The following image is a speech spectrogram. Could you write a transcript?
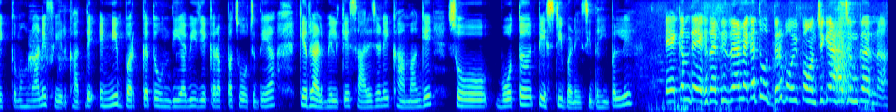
ਏਕਮ ਉਹਨਾਂ ਨੇ ਫੇਰ ਖਾਧੇ। ਇੰਨੀ ਬਰਕਤ ਹੁੰਦੀ ਆ ਵੀ ਜੇਕਰ ਆਪਾਂ ਸੋਚਦੇ ਆ ਕਿ ਰਲ ਮਿਲ ਕੇ ਸਾਰੇ ਜਣੇ ਖਾਵਾਂਗੇ, ਸੋ ਬਹੁਤ ਟੇਸਟੀ ਬਣੇ ਸੀ ਦਹੀਂ ਭੱਲੇ ਏਕਮ ਦੇਖਦਾ ਫਿਰ ਰਿਹਾ ਮੈਂ ਕਿਹਾ ਤੂੰ ਉੱਧਰ ਪੋਈ ਪਹੁੰਚ ਗਿਆ ਹਜਮ ਕਰਨਾ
